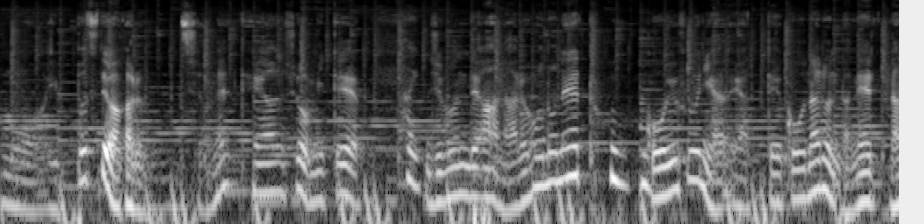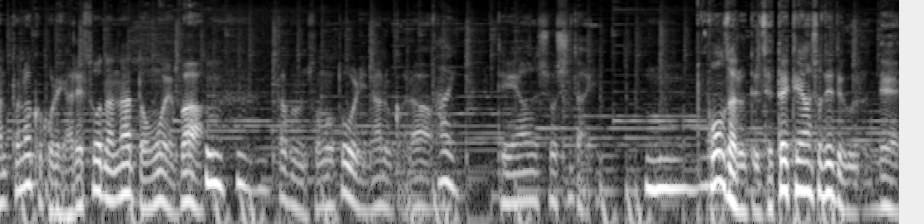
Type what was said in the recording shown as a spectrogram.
もう一発でわかるんですよね。提案書を見てはい。自分でああなるほどねと。うんうん。こういうふうにややってこうなるんだね。なんとなくこれやれそうだなと思えば、うんうんうん。多分その通りになるからはい。提案書次第。うん。コンサルって絶対提案書出てくるんで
